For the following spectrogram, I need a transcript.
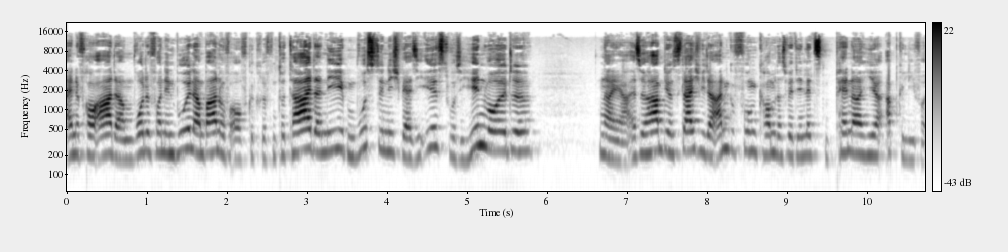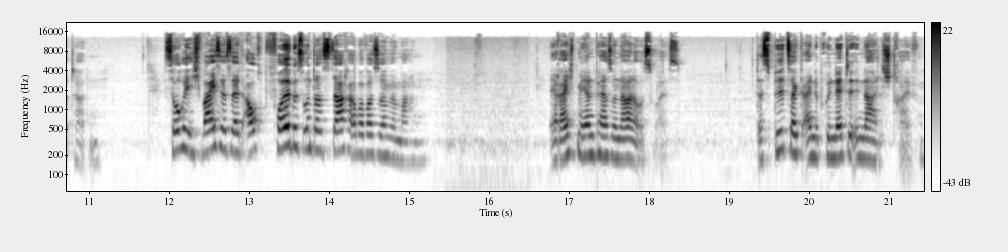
Eine Frau Adam wurde von den Bullen am Bahnhof aufgegriffen, total daneben, wusste nicht, wer sie ist, wo sie hin wollte. Naja, also haben die uns gleich wieder angefunkt, kaum dass wir den letzten Penner hier abgeliefert hatten. Sorry, ich weiß, ihr seid auch voll bis unters Dach, aber was sollen wir machen? Er reicht mir ihren Personalausweis. Das Bild zeigt eine Brünette in Nadelstreifen.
